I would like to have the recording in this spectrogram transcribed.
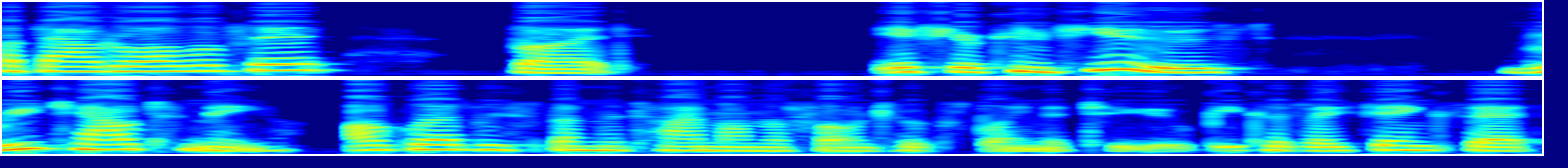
about all of it, but if you're confused, reach out to me. I'll gladly spend the time on the phone to explain it to you because I think that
